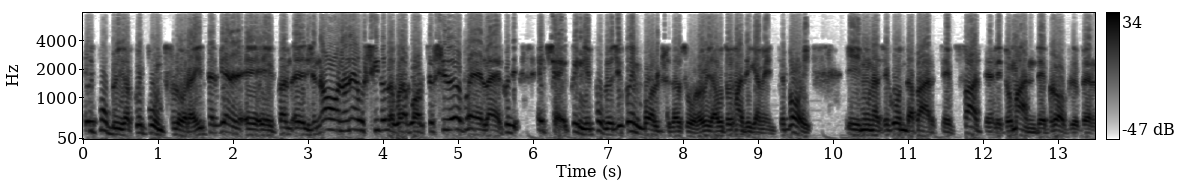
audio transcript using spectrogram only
e il pubblico a quel punto allora interviene e, e, e dice no, non è uscito da quella porta, è uscito da quella, e, così, e c'è, quindi il pubblico si coinvolge da solo, automaticamente. Poi in una seconda parte fate le domande proprio per,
